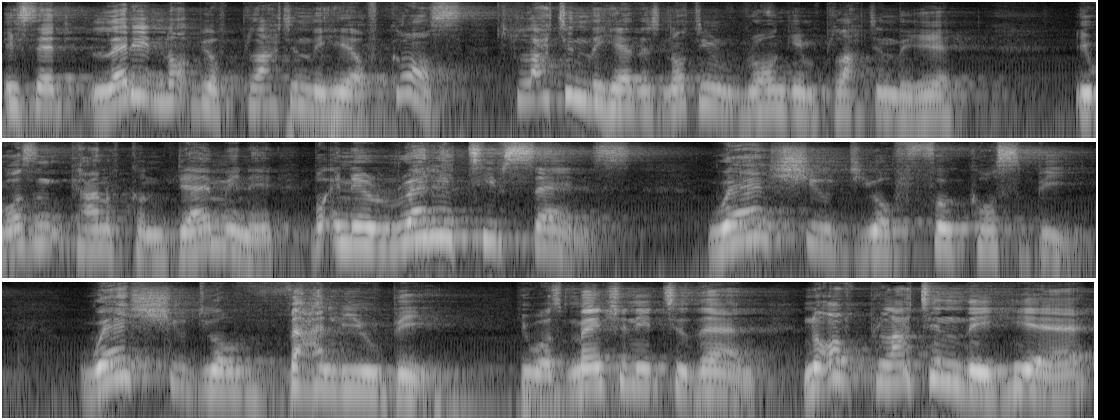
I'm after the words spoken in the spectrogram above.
He said, Let it not be of plaiting the hair. Of course, plaiting the hair, there's nothing wrong in plaiting the hair. He wasn't kind of condemning it, but in a relative sense, where should your focus be? Where should your value be? He was mentioning to them, not of plaiting the hair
